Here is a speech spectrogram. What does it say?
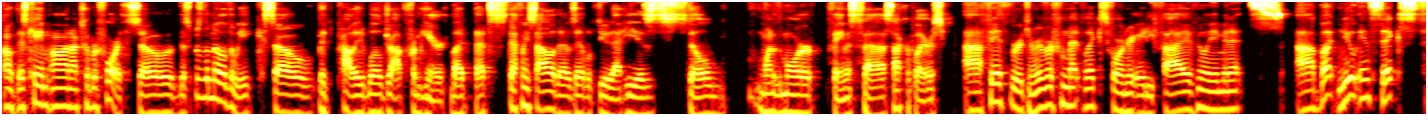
Oh, this came on October 4th. So this was the middle of the week. So it probably will drop from here. But that's definitely solid that I was able to do that. He is still one of the more famous uh, soccer players. Uh, fifth, Virgin River from Netflix, 485 million minutes. Uh, but new in sixth,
